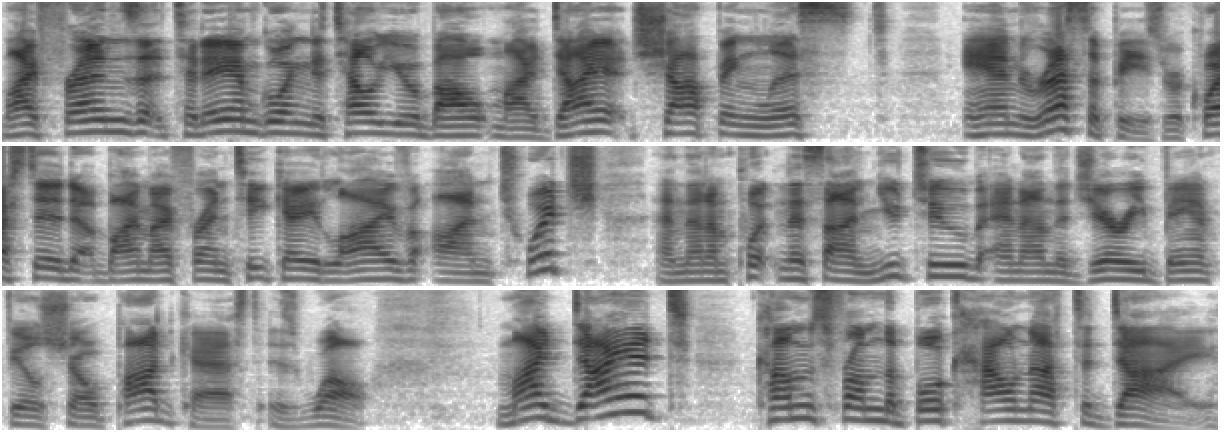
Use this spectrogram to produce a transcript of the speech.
My friends, today I'm going to tell you about my diet shopping list and recipes requested by my friend TK live on Twitch. And then I'm putting this on YouTube and on the Jerry Banfield Show podcast as well. My diet comes from the book How Not to Die.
